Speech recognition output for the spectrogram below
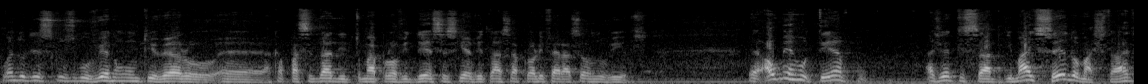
quando disse que os governos não tiveram é, a capacidade de tomar providências que evitassem a proliferação do vírus. É, ao mesmo tempo, a gente sabe que mais cedo ou mais tarde,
